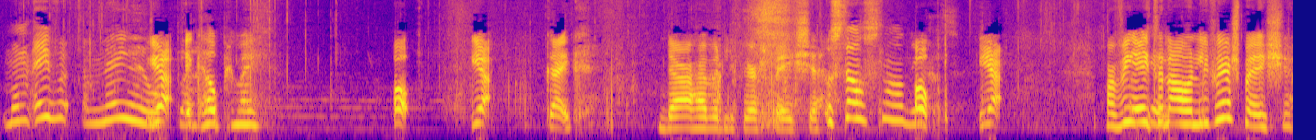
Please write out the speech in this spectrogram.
Mam, even meehelpen. Ja, ik help je mee. Oh, ja. Kijk. Daar hebben we het lieveheersbeestje. Stel snel Oh, dicht. ja. Maar wie eet er nou een lieveheersbeestje?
